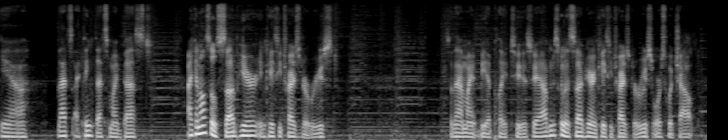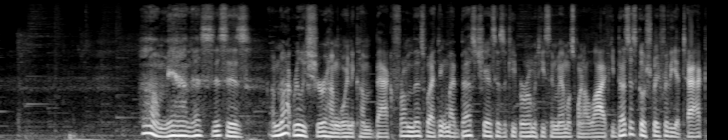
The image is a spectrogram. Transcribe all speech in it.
Yeah, that's. I think that's my best. I can also sub here in case he tries to roost. So that might be a play too. So yeah, I'm just going to sub here in case he tries to roost or switch out. Oh man, this this is... I'm not really sure how I'm going to come back from this, but I think my best chance is to keep Aromatisse and Mamoswine alive. He does just go straight for the attack.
